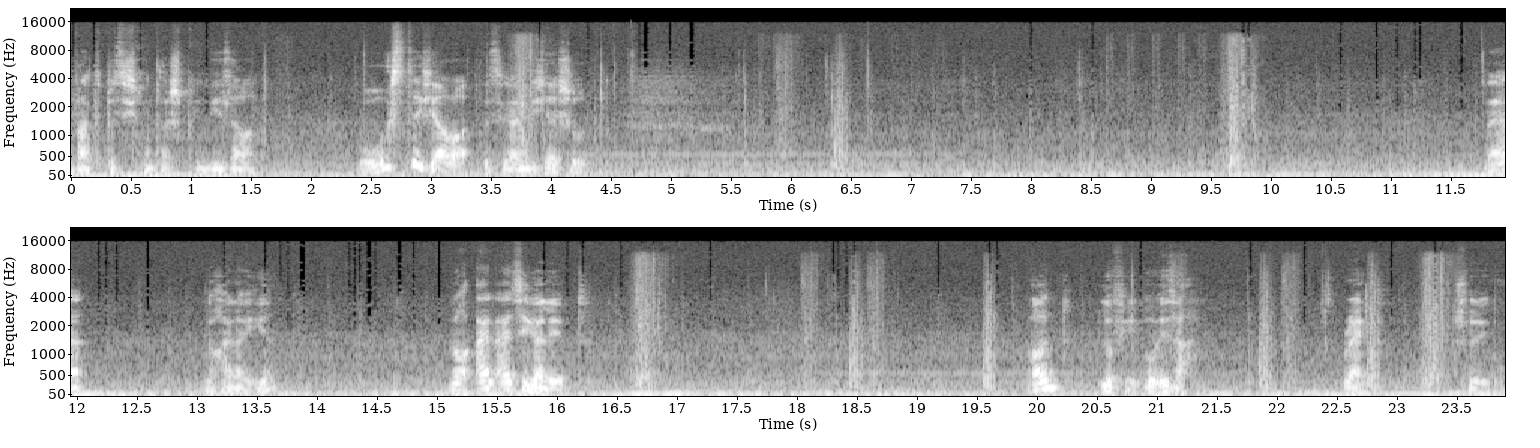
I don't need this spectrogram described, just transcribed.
Team Wipeout. Gewartet, bis ich runterspringe, dieser. Wusste ich aber. Deswegen eigentlich ja schon. Ja. Noch einer hier. Nur ein einziger lebt. Und Luffy, wo ist er? Red. Entschuldigung.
